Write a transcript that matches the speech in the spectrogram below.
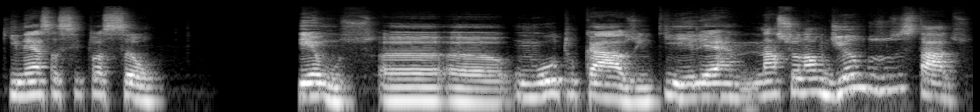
que nessa situação temos uh, uh, um outro caso em que ele é nacional de ambos os estados.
